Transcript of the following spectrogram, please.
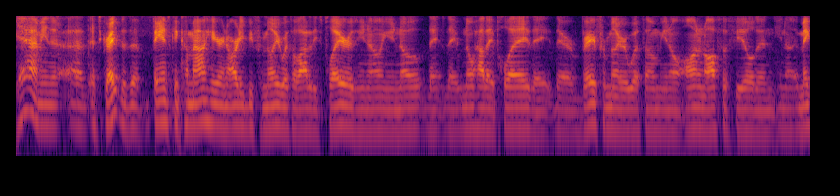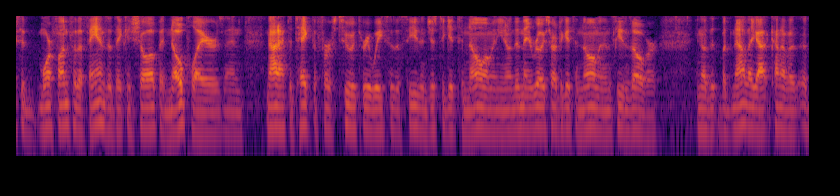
Yeah, I mean, uh, it's great that the fans can come out here and already be familiar with a lot of these players. You know, you know they, they know how they play. They they're very familiar with them. You know, on and off the field, and you know it makes it more fun for the fans that they can show up and know players and not have to take the first two or three weeks of the season just to get to know them. And you know, then they really start to get to know them, and then the season's over. You know, but now they got kind of a, a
